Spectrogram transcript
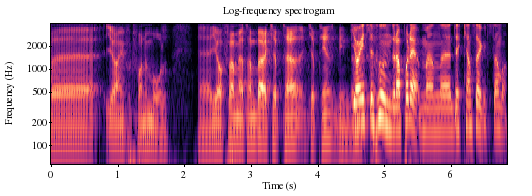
eh, gör han ju fortfarande mål. Jag har för mig att han bär kapten, kaptensbindeln Jag är också. inte hundra på det, men det kan säkert stämma.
